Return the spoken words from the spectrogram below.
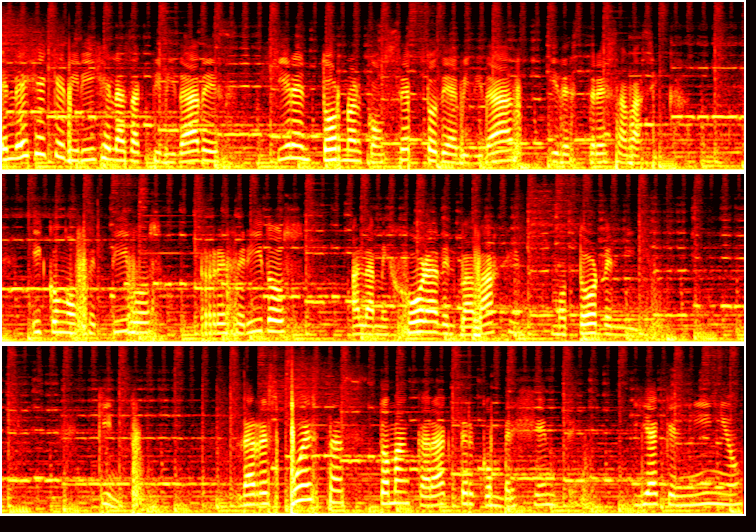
el eje que dirige las actividades gira en torno al concepto de habilidad y destreza básica y con objetivos referidos a la mejora del babaje motor del niño. Quinto, las respuestas toman carácter convergente ya que el niño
